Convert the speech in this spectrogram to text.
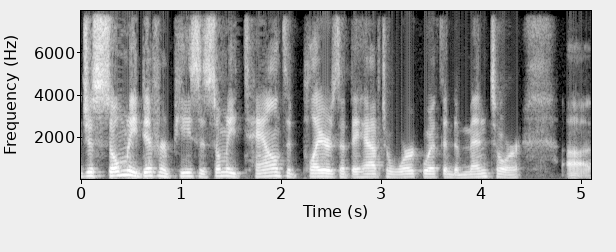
just so many different pieces, so many talented players that they have to work with and to mentor. Uh,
